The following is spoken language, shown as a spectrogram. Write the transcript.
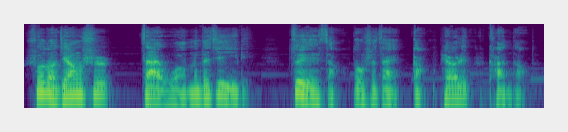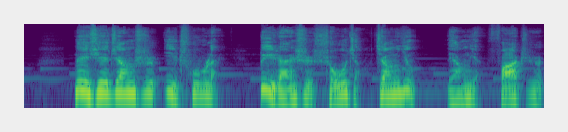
说到僵尸，在我们的记忆里，最早都是在港片里面看到的。那些僵尸一出来，必然是手脚僵硬，两眼发直，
